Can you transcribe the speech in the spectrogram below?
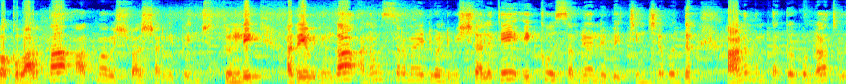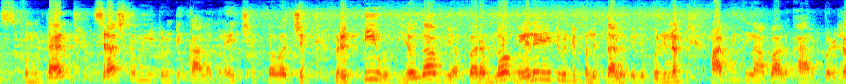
ఒక వార్త ఆత్మవిశ్వాసాన్ని పెంచుతుంది. అదేవిధంగా అనవసరమైనటువంటి విషయాలకే ఎక్కువ సమయాన్ని వెచ్చించవద్దు. ఆనందం తగ్గకుండా చూసుకుంటారు. శ్రేష్టమైనటువంటి కాలమనే చెప్పవచ్చు. వృత్తి ఉద్యోగ వ్యాపారంలో మేలైనటువంటి ఫలితాలు వెలువడిన ఆర్థిక లాభాలు ఏర్పడిన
